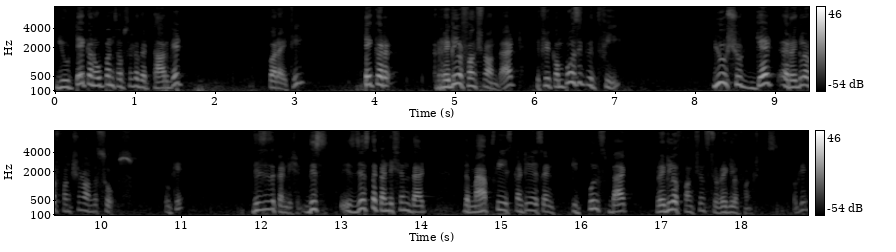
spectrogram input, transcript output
you take an open subset of the target variety take a regular function on that. If you compose it with phi you should get a regular function on the source okay? This is the condition. This is just the condition that the map phi is continuous and it pulls back regular functions to regular functions okay?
